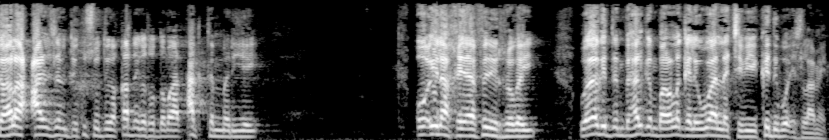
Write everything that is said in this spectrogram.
gaalaha caalam islam intay ku soo dega qarniga toddobaad cagta mariyey oo ilaa khilaafadii rogay waagi dambe halgan baa lala galay waa la jabiyey kadib waa islaameen.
